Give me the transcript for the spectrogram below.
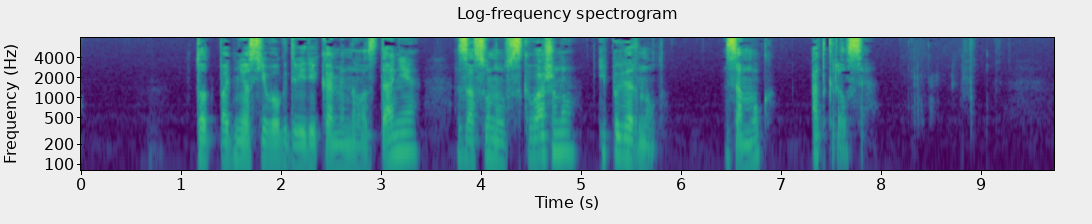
Тот поднес его к двери каменного здания, засунул в скважину и повернул. Замок открылся.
